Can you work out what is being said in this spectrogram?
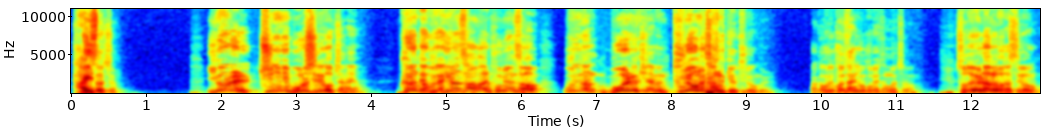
다 있었죠. 이거를 주님이 모르실 리가 없잖아요. 그런데 우리가 이런 상황을 보면서 우리는 뭘 느끼냐면 두려움을 탁 느껴요. 두려움을. 아까 우리 권사님이 고백한 것처럼 저도 연락을 받았어요.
